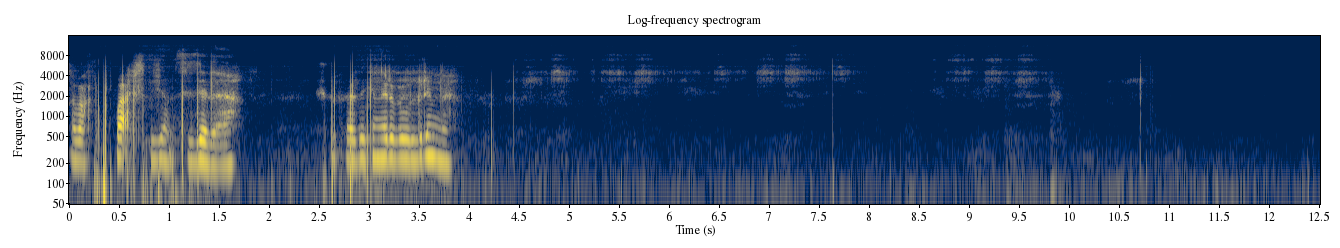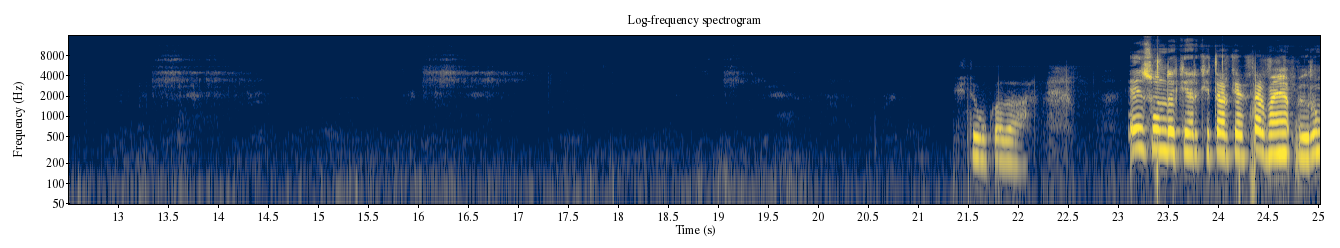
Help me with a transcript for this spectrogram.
Ha Bak başlayacağım size de. Şu yukarıdakileri bir öldüreyim de. İşte bu kadar. En sondaki hareket arkadaşlar ben yapmıyorum.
